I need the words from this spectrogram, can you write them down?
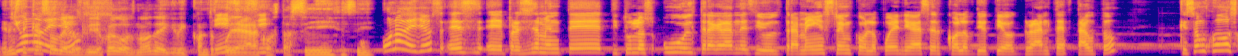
En este caso de, los videojuegos, ¿no? De, cuánto puede llegar a costar. Sí, sí, sí. Uno de ellos es eh, precisamente títulos ultra grandes y ultra mainstream, como lo pueden llegar a ser Call of Duty o Grand Theft Auto que son juegos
